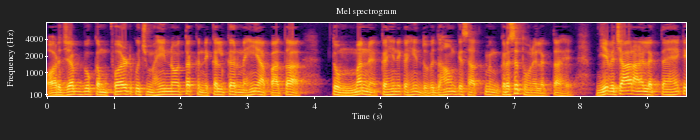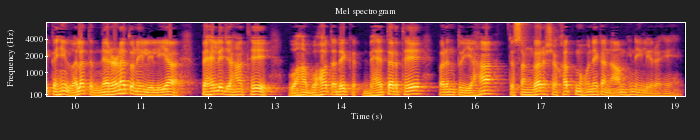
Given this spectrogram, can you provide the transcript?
और जब वो कंफर्ट कुछ महीनों तक निकल कर नहीं आ पाता तो मन कहीं न कहीं दुविधाओं के साथ में ग्रसित होने लगता है। ये विचार आने लगते हैं कि कहीं गलत निर्णय तो नहीं ले लिया। पहले जहाँ थे, वहाँ बहुत अधिक बेहतर थे, परंतु यहाँ तो संघर्ष खत्म होने का नाम ही नहीं ले रहे हैं।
